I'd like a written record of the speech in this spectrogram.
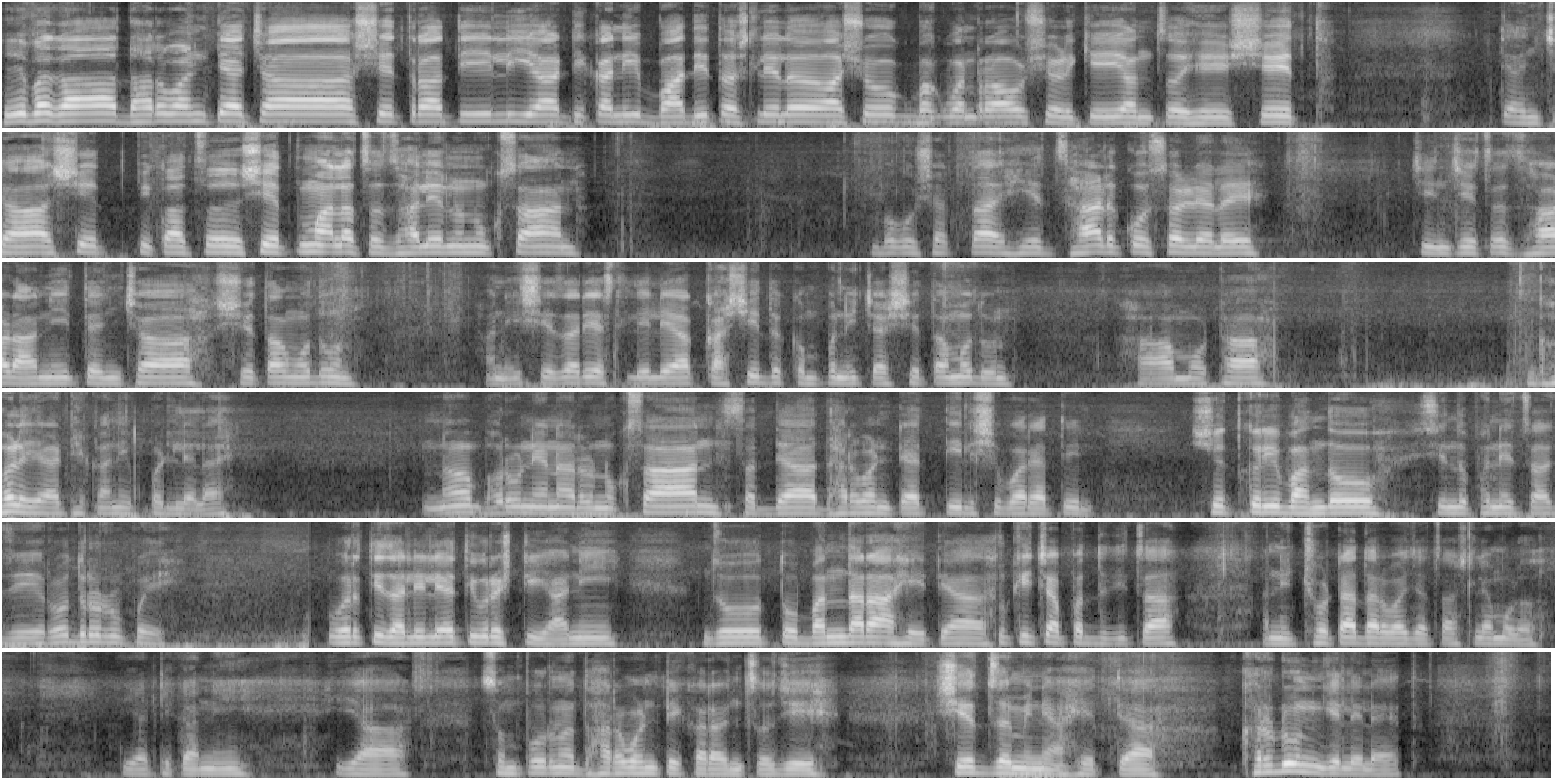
हे बघा धारवांट्याच्या क्षेत्रातील या ठिकाणी बाधित असलेलं अशोक भगवानराव शेळके यांचं हे शेत. त्यांच्या शेत पिकाचं शेतमालाचं झालेलं नुकसान. बघू शकता हे झाड कोसळलेलं आहे. चिंचेचं झाड आणि त्यांच्या शेतामधून आणि शेजारी असलेल्या काशीद कंपनीच्या शेतामधून हा मोठा घळ या ठिकाणी पडलेला आहे. न भरून येणारं नुकसान सध्या धारवंट्यातील शिवाऱ्यातील शेतकरी बांधव सिंधफणीचा जे रौद्ररूप आहे वरती झालेली अतिवृष्टी आणि जो तो बंधारा आहे त्या चुकीच्या पद्धतीचा आणि छोट्या दरवाजाचा असल्यामुळं या ठिकाणी या संपूर्ण धारवंटेकरांचं जे शेतजमिनी आहेत त्या खरडून गेलेल्या आहेत.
